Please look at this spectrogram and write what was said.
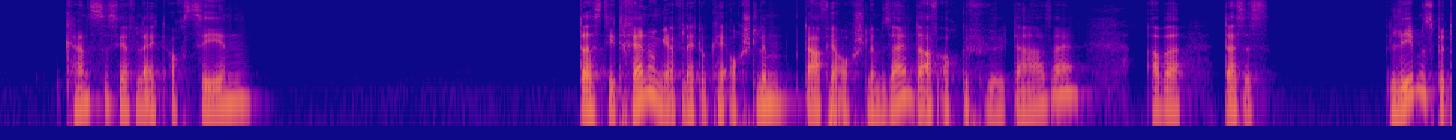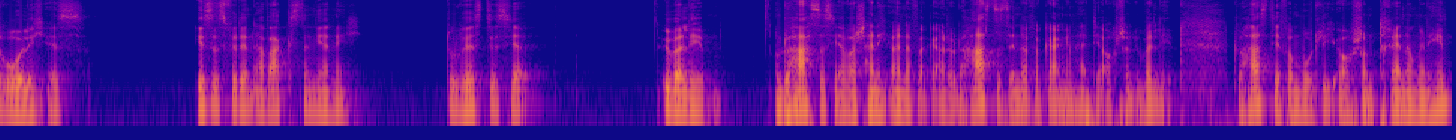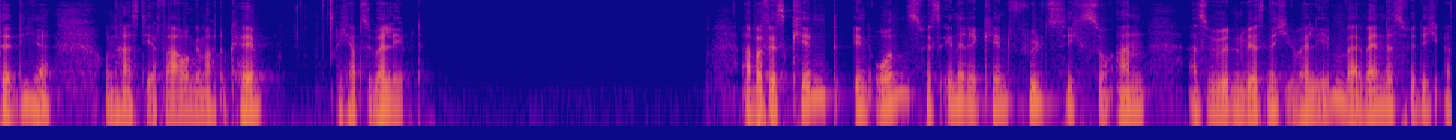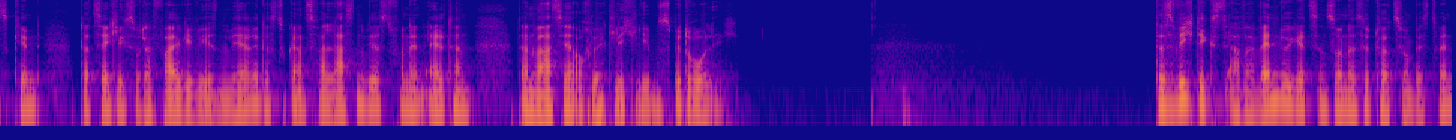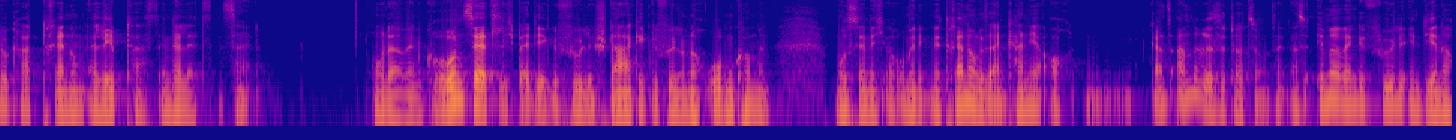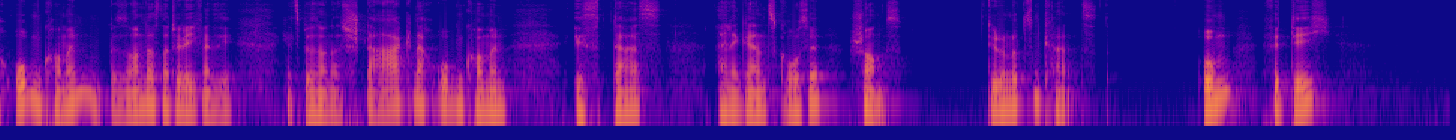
kannst du es ja vielleicht auch sehen, dass die Trennung ja vielleicht, okay, auch schlimm, darf ja auch schlimm sein, darf auch gefühlt da sein, aber dass es lebensbedrohlich ist, ist es für den Erwachsenen ja nicht. Du wirst es ja überleben. Und du hast es ja wahrscheinlich in der Vergangenheit, du hast es in der Vergangenheit ja auch schon überlebt. Du hast ja vermutlich auch schon Trennungen hinter dir und hast die Erfahrung gemacht, okay, ich habe es überlebt. Aber fürs Kind in uns, fürs innere Kind fühlt es sich so an, als würden wir es nicht überleben, weil wenn das für dich als Kind tatsächlich so der Fall gewesen wäre, dass du ganz verlassen wirst von den Eltern, dann war es ja auch wirklich lebensbedrohlich. Das Wichtigste aber, wenn du jetzt in so einer Situation bist, wenn du gerade Trennung erlebt hast in der letzten Zeit, oder wenn grundsätzlich bei dir Gefühle, starke Gefühle nach oben kommen, muss ja nicht auch unbedingt eine Trennung sein, kann ja auch ganz andere Situation sein. Also immer wenn Gefühle in dir nach oben kommen, besonders natürlich, wenn sie jetzt besonders stark nach oben kommen, ist das eine ganz große Chance, die du nutzen kannst, um für dich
